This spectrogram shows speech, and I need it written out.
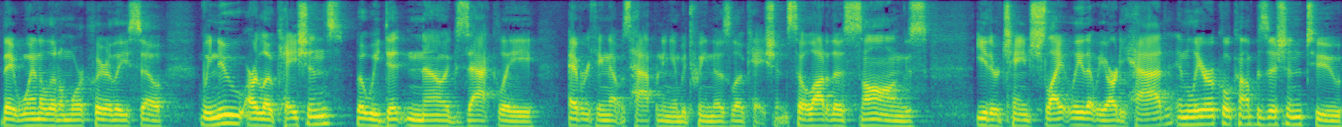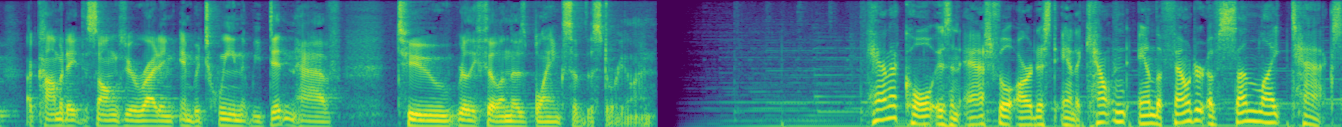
they went a little more clearly. So we knew our locations, but we didn't know exactly everything that was happening in between those locations. So a lot of those songs either changed slightly that we already had in lyrical composition to accommodate the songs we were writing in between that we didn't have to really fill in those blanks of the storyline. Hannah Cole is an Asheville artist and accountant and the founder of Sunlight Tax.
